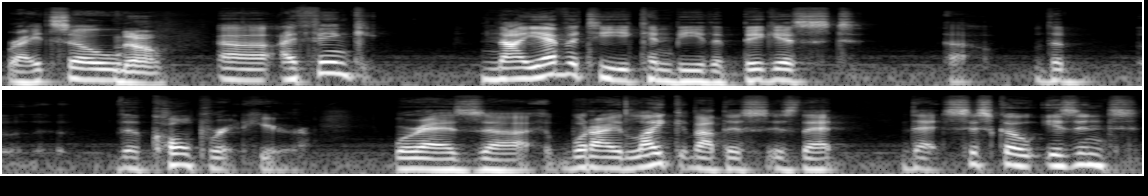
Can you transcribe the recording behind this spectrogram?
right? So No. Uh, I think naivety can be the biggest, uh, the the culprit here. Whereas uh, what I like about this is that that Sisko isn't,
